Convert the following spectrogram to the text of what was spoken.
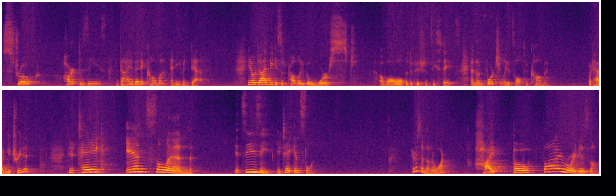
stroke, heart disease, diabetic coma, and even death. You know, diabetes is probably the worst of all the deficiency states, and unfortunately, it's all too common. But how do you treat it? You take insulin. It's easy. You take insulin. Here's another one hypothyroidism.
